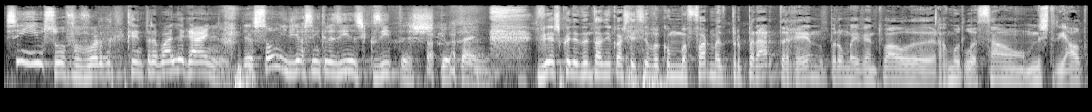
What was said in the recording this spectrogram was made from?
Sim, eu sou a favor de que quem trabalha ganhe. São idiosincrasias esquisitas que eu tenho. Vê a escolha de António Costa e Silva como uma forma de preparar terreno para uma eventual eh, remodelação ministerial de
